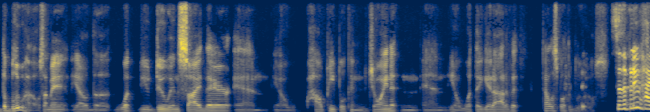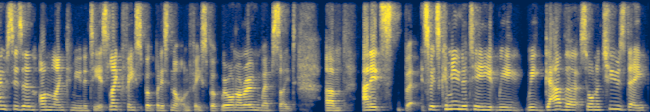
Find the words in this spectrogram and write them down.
the Blue House. I mean, you know the what you do inside there, and you know how people can join it, and and you know what they get out of it. Tell us about the Blue House. So the Blue House is an online community. It's like Facebook, but it's not on Facebook. We're on our own website, um, and it's but so it's community. We we gather. So on a Tuesday,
